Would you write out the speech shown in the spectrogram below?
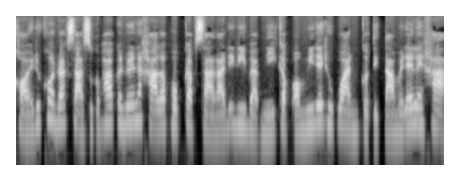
ขอให้ทุกคนรักษาสุขภาพกันด้วยนะคะ แล้วพบกับสาระดีๆ แบบนี้กับออมมี่ได้ทุกวัน กดติดตามไว้ได้เลยค่ะ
